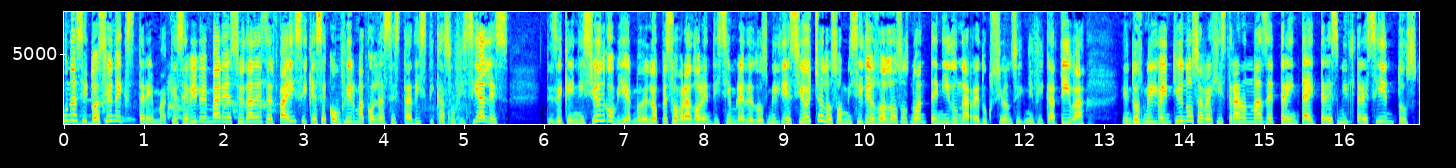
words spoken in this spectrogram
una situación extrema que se vive en varias ciudades del país y que se confirma con las estadísticas oficiales. Desde que inició el gobierno de López Obrador en diciembre de 2018, los homicidios dolosos no han tenido una reducción significativa. En 2021 se registraron más de 33.300.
